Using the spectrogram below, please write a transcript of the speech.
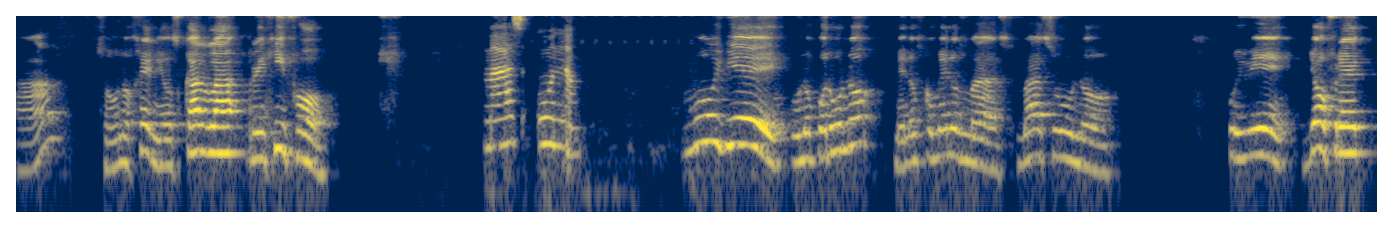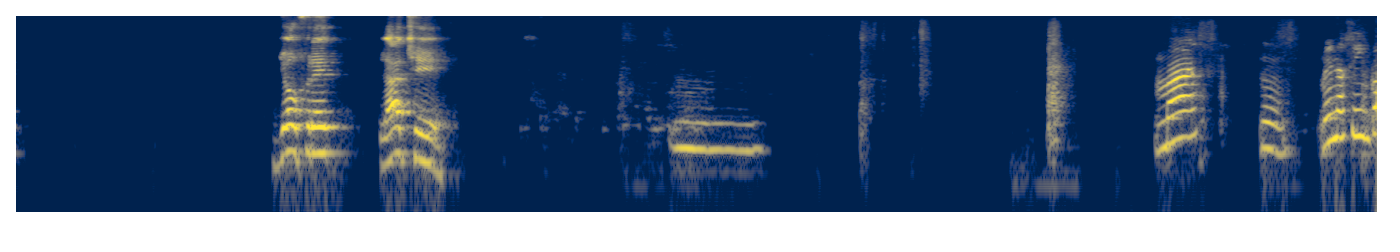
Ah, son unos genios. Carla Rengifo. Más 1. Muy bien. Uno por uno, menos con menos más. Más uno. Muy bien. Jofred. Jofred, la H. Mm. Más. no, Menos 5.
